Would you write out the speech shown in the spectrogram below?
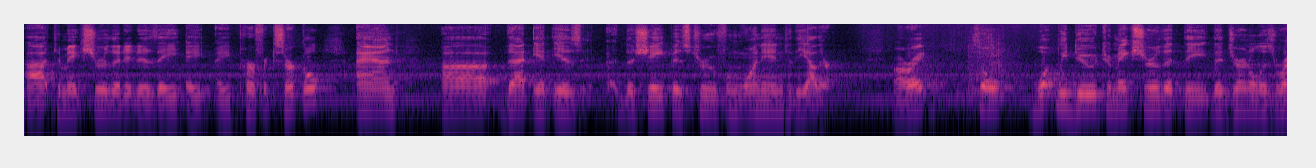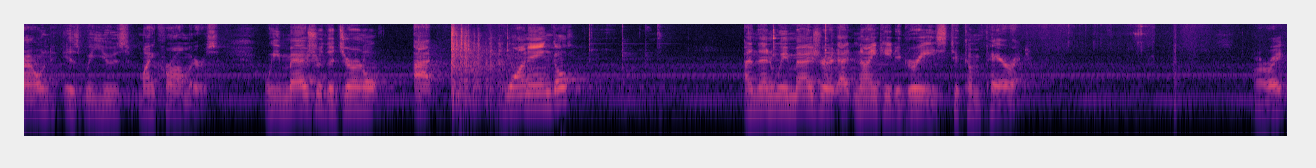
uh, to make sure that it is a, a, a perfect circle and uh, that it is the shape is true from one end to the other. All right. So what we do to make sure that the, the journal is round is we use micrometers. We measure the journal at one angle and then we measure it at 90 degrees to compare it. All right.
